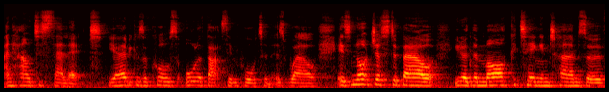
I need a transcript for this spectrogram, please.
and how to sell it yeah? Because of course all of that's important as well. It's not just about you know the marketing in terms of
